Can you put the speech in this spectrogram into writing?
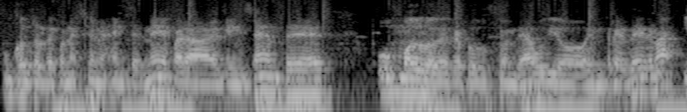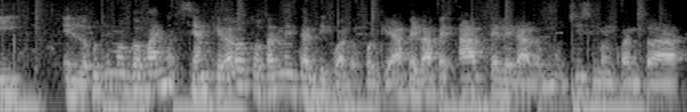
un control de conexiones a internet para Game Center, un módulo de reproducción de audio en 3D y demás, y en los últimos dos años se han quedado totalmente anticuados, porque Apple, Apple ha acelerado muchísimo en cuanto a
